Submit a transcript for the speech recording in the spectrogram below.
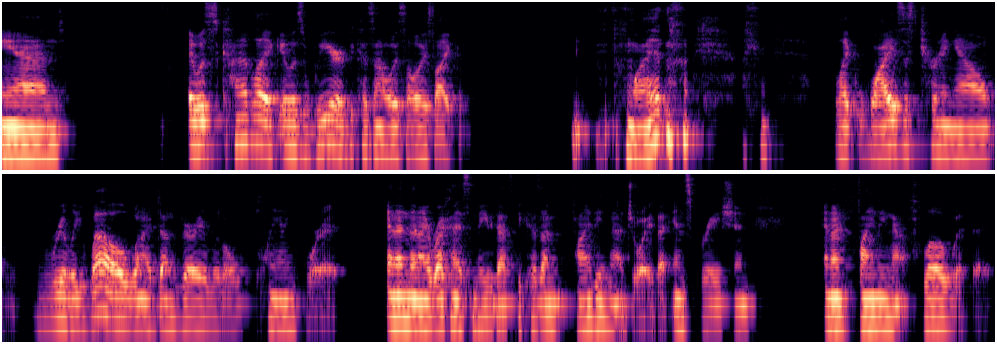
And it was kind of like it was weird because I was always like, what? like why is this turning out really well when I've done very little planning for it? And then, then I recognize maybe that's because I'm finding that joy, that inspiration, and I'm finding that flow with it.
